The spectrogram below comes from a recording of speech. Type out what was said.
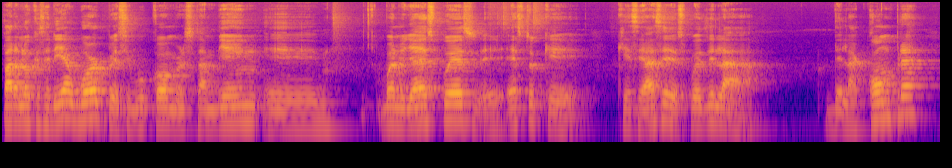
para lo que sería WordPress y WooCommerce. También, bueno, ya después, esto que, que, se hace después de la, de la compra,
